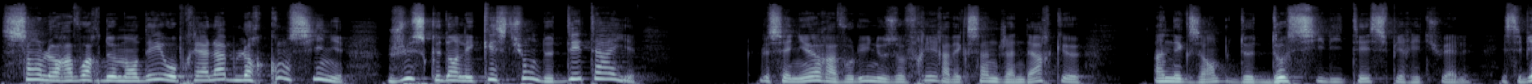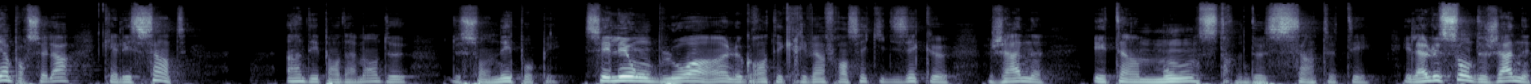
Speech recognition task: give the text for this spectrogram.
sans leur avoir demandé au préalable leur consigne, jusque dans les questions de détail. Le Seigneur a voulu nous offrir avec Sainte Jeanne d'Arc un exemple de docilité spirituelle. Et c'est bien pour cela qu'elle est sainte, indépendamment de, de son épopée. C'est Léon Blois, hein, le grand écrivain français, qui disait que Jeanne est un monstre de sainteté. Et la leçon de Jeanne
